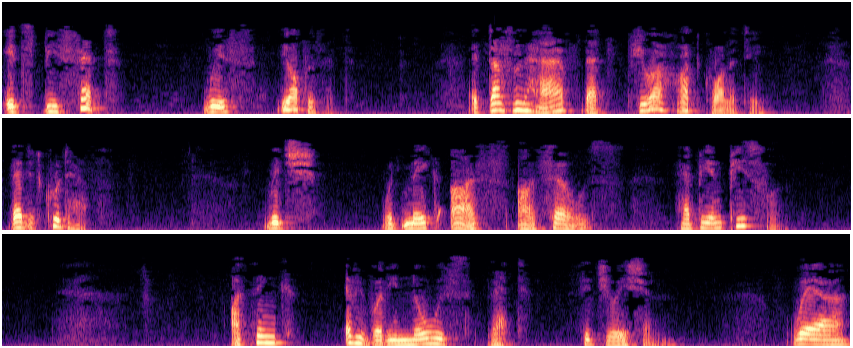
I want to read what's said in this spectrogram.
it's beset with the opposite. It doesn't have that pure heart quality that it could have, which would make us ourselves happy and peaceful. I think everybody knows that situation where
